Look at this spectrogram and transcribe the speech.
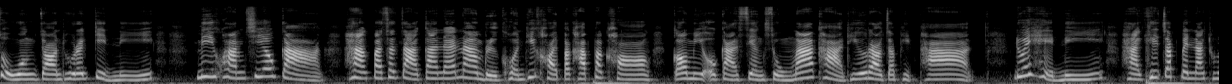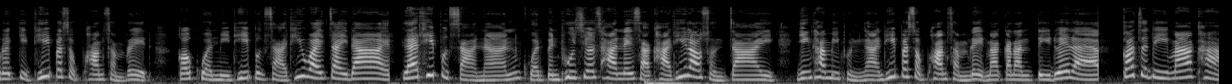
สู่วงจรธุรกิจนี้ มีความเชี่ยวกาก หากปราศจากการแนะนำหรือคนที่คอยประคับประคอง ก็มีโอกาสเสี่ยงสูงมากค่ะที่เราจะผิดพลาด ด้วยเหตุนี้ หากคิดจะเป็นนักธุรกิจที่ประสบความสำเร็จ ก็ควรมีที่ปรึกษาที่ไว้ใจได้ และที่ปรึกษานั้นควรเป็นผู้เชี่ยวชาญในสาขาที่เราสนใจ ยิ่งถ้ามีผลงานที่ประสบความสำเร็จมาการันตีด้วยแล้ว ก็จะดีมากค่ะ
